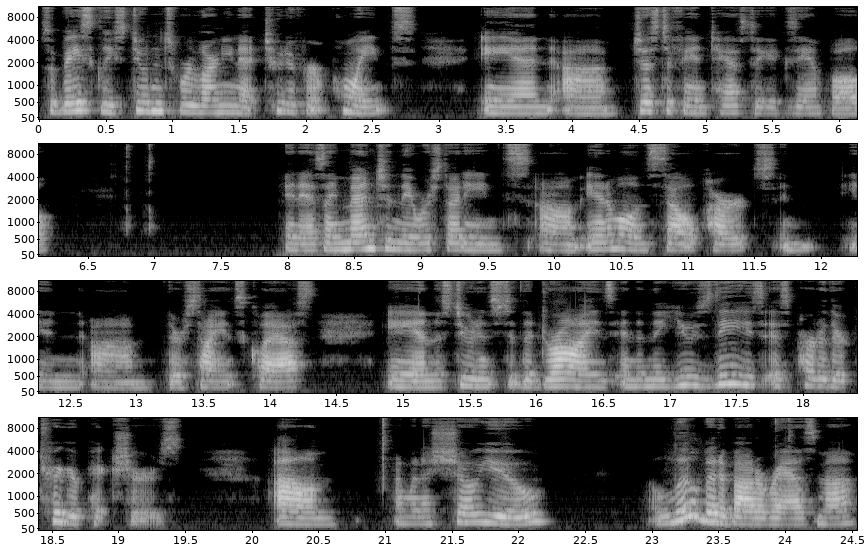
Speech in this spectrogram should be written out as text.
So basically students were learning at two different points and uh, just a fantastic example. And as I mentioned, they were studying um, animal and cell parts in, in um, their science class. And the students did the drawings, and then they used these as part of their trigger pictures. Um, I'm going to show you a little bit about Aurasma.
